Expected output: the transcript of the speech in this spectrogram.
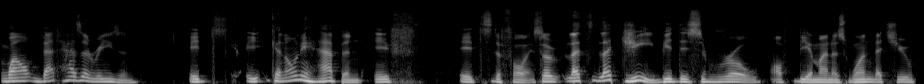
well, that has a reason. It, it can only happen if it's the following. So let's let G be this row of B minus one that you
